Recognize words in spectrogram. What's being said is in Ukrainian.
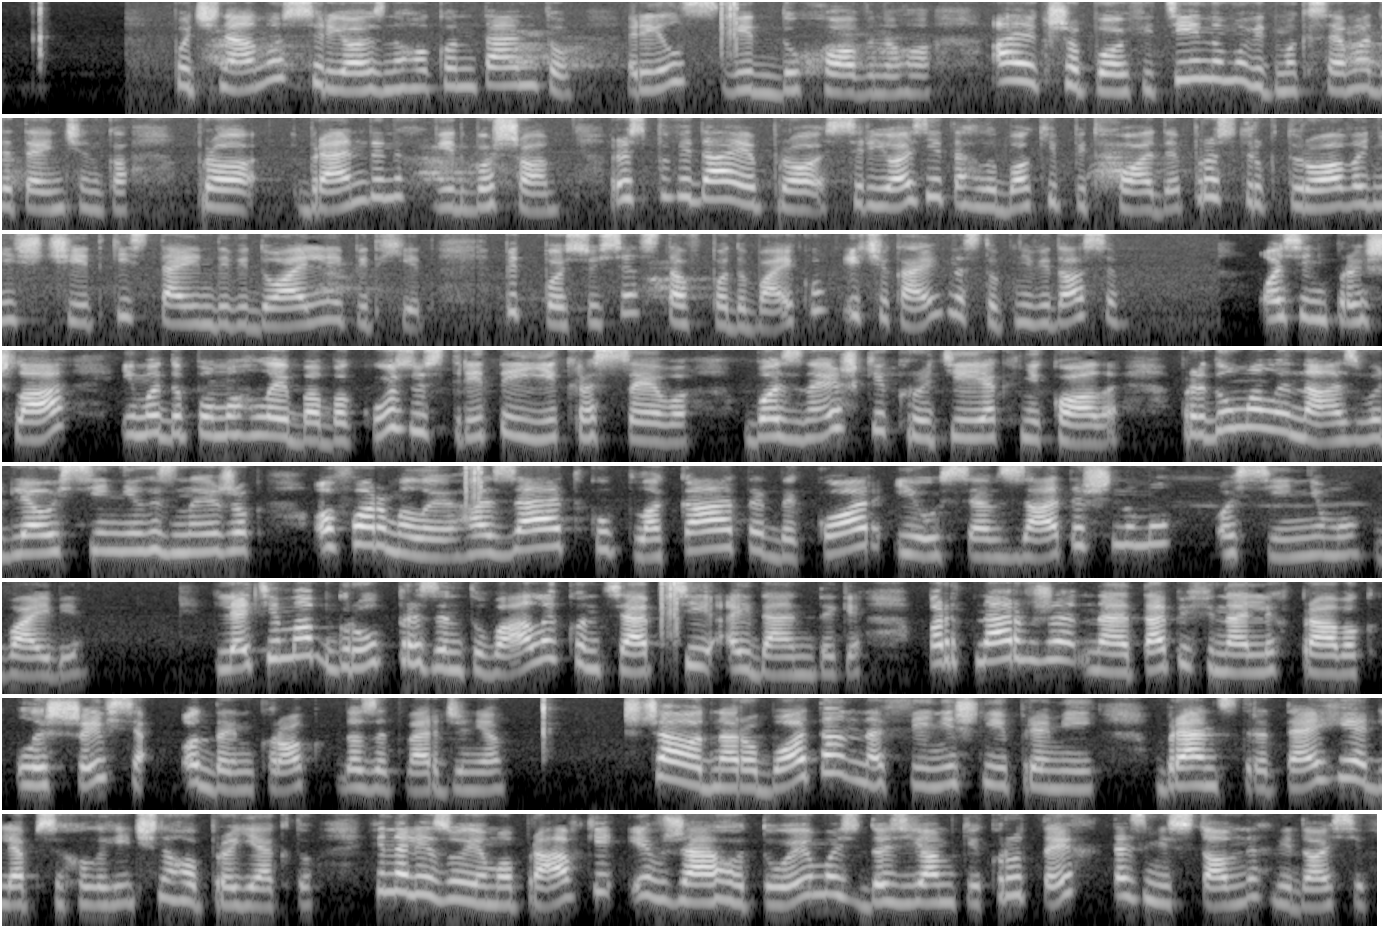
Почнемо з серйозного контенту Reels від духовного. А якщо по офіційному від Максима Детенченка про брендинг від Бошо розповідає про серйозні та глибокі підходи, про структурованість, чіткість та індивідуальний підхід. Підписуйся, став вподобайку і чекай наступні відоси. Осінь прийшла, і ми допомогли бабаку зустріти її красиво, бо знижки круті як ніколи. Придумали назву для осінніх знижок, оформили газетку, плакати, декор і усе в затишному осінньому вайбі. Для Team Up Group презентували концепції айдентики. Партнер вже на етапі фінальних правок лишився один крок до затвердження. Ще одна робота на фінішній прямій бренд-стратегія для психологічного проєкту. Фіналізуємо правки і вже готуємось до зйомки крутих та змістовних відосів.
